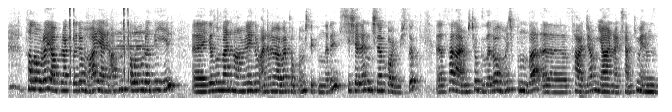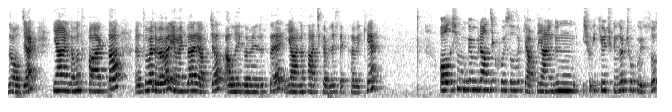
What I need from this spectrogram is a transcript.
salamura yapraklarım var. Yani aslında salamura değil. Ee, yazın ben hamileydim. Annemle beraber toplamıştık bunları. Şişelerin içine koymuştuk. Ee, sararmış. Çok güzel olmuş. Bunu da e, saracağım. Yarın akşamki menümüzde olacak. Yarın da mutfakta e, Tuva ile beraber yemekler yapacağız. Allah izin verirse. Yarına sağ çıkabilirsek tabii ki. Oğluşum bugün birazcık huysuzluk yaptı. Yani dün şu 2-3 gündür çok huysuz.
